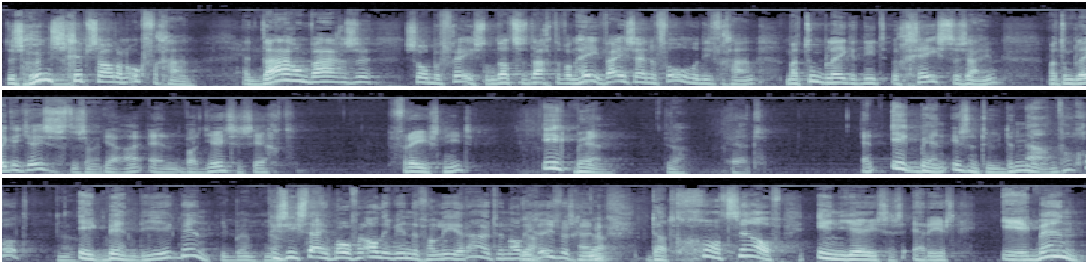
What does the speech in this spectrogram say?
Dus hun schip zou dan ook vergaan. En daarom waren ze zo bevreesd. Omdat ze dachten van, hé, hey, wij zijn de volgende die vergaan. Maar toen bleek het niet een geest te zijn, maar toen bleek het Jezus te zijn. Ja, en wat Jezus zegt, vrees niet, ik ben Ja, het. En ik ben is natuurlijk de naam van God. Ja. Ik ben die ik ben. ik ben. Ja. Dus die stijgt boven al die winden van leer uit en al die Ja, geestverschijningen. Dat God zelf in Jezus er is. Ik ben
